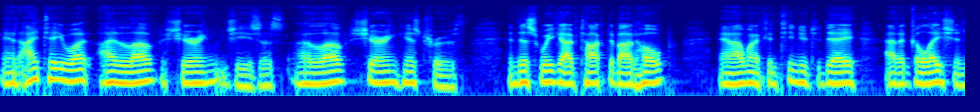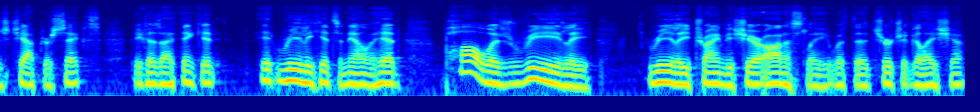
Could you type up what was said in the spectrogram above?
And I tell you what, I love sharing Jesus. I love sharing his truth. And this week I've talked about hope, and I want to continue today out of Galatians chapter 6 because I think it, it really hits a nail on the head. Paul was really, really trying to share honestly with the church of Galatia.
